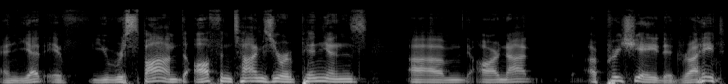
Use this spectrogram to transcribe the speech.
And yet, if you respond, oftentimes your opinions um, are not appreciated, right?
